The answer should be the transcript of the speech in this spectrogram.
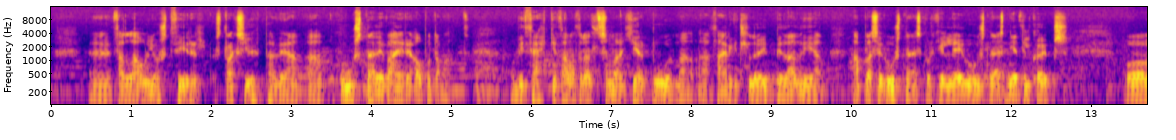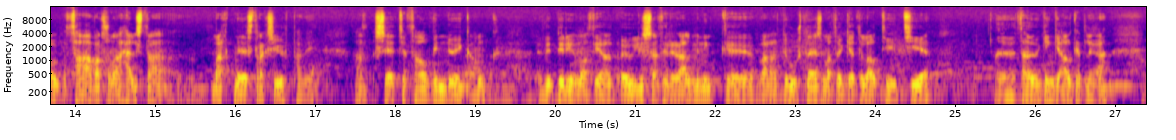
Eh, það lág ljóst fyrir strax í upphafi að, að húsnæði væri ábútafant og við þekkjum það náttúrulega allt sem að hér búum að, að það er ekki hlaupið að því að afla sér húsnæðis, hvorki leigu húsnæðis nýja til kaups. Og það var svona helsta markmiði strax í upphafi að setja þá vinnu í gang. Við byrjum á því að auglýsa fyrir almenning eh, varðandi húsnæði sem að þau getur látið í tje. Eh, það hefur gengið ágætlega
